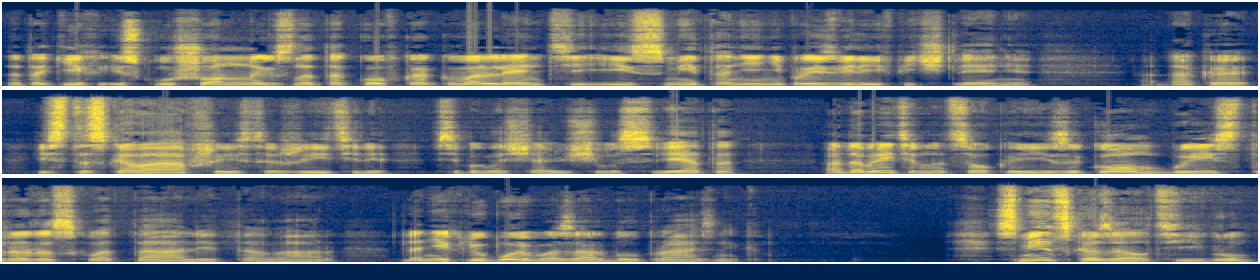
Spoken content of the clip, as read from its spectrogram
На таких искушенных знатоков, как Валенти и Смит, они не произвели впечатления. Однако истосковавшиеся жители всепоглощающего света, одобрительно цокая языком, быстро расхватали товар. Для них любой базар был праздником. Смит сказал тигру,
